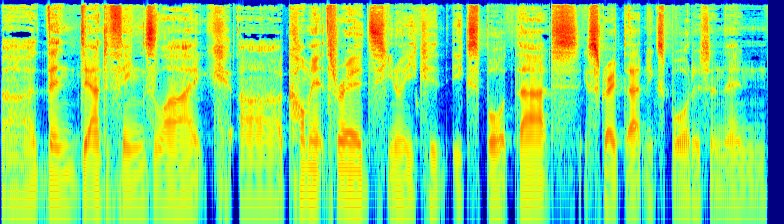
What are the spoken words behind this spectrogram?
uh, then down to things like uh, comment threads. You know, you could export that, scrape that, and export it, and then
